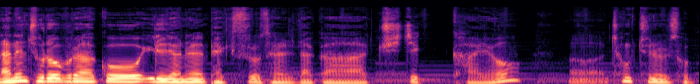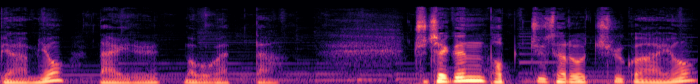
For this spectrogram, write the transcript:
나는 졸업을 하고 1년을 백수로 살다가 취직하여 어, 청춘을 소비하며 나이를 먹어갔다. 주책은 법주사로 출가하여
